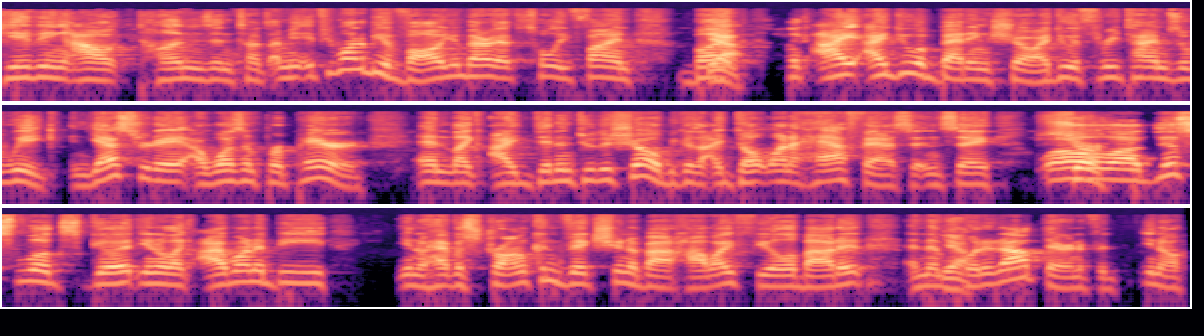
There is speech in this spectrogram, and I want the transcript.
giving out tons and tons. I mean, if you want to be a volume better, that's totally fine. But Yeah. like I, I do a betting show. I do it three times a week. And yesterday I wasn't prepared, and like I didn't do the show because I don't want to half-ass it and say, well, Sure. uh, this looks good. You know, like I want to be, you know, have a strong conviction about how I feel about it, and then Yeah. put it out there. And if it, you know,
